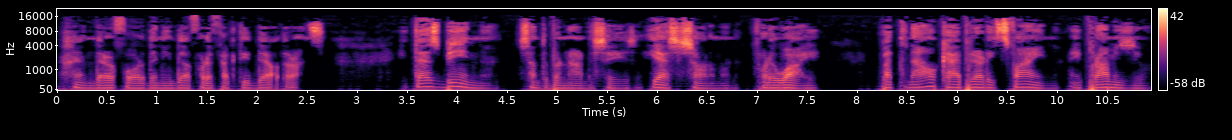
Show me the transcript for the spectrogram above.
and therefore the need for effective deodorants. It has been, St. Bernard says. Yes, Solomon for a while. But now Kepler is fine, I promise you.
